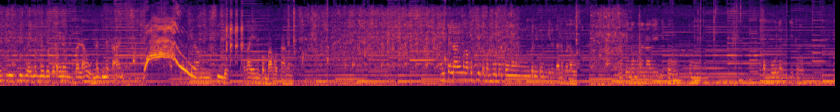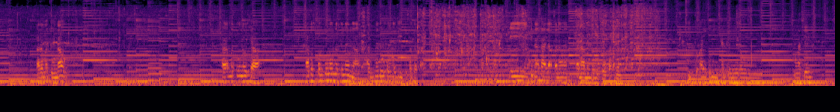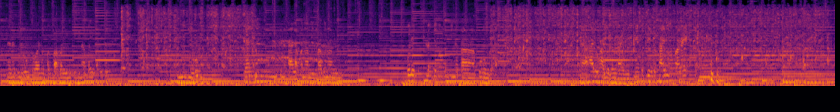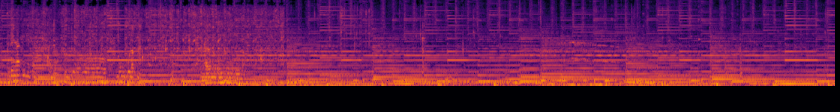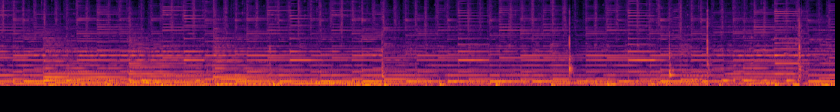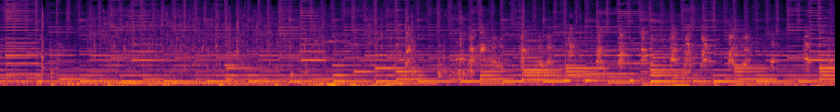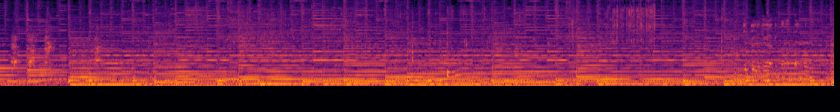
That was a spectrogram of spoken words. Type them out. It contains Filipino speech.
Kung tuwing video ay nagluluto kami ng balaw na ginataan. Wow! Kaya namin sili, saka yun yung pambangot namin. Minsan lang yung mga boss dito pagluluto ng ganitong ginataan na balaw. Luto na muna namin ito, itong sabunat dito, para matunaw. Para matunaw siya. Tapos pag tunaw na tunaw na, pag naluto na dito sa gata, eh, sinasala pa, na, pa namin dito kasi dito ay kuminsan kayo mga sin na naglulutuan ng pagbabayo ng tinapay pa ito. Ulit lagyan ng pinakapurong gata. Kaya halo-halo lang tayo. May pagdito tayo mga pare. Lagyan natin ito. Ano,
